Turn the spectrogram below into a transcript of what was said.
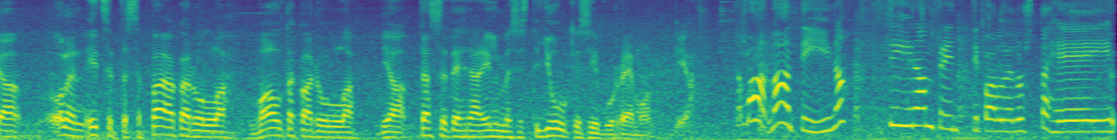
Ja olen itse tässä pääkadulla, Valtakadulla, ja tässä tehdään ilmeisesti julkisivuremonttia. No mä, mä oon Tiina, Tiinan printtipalvelusta, hei.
